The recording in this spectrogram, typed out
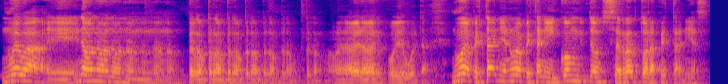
Nueva, eh, no, no, no, no, no, no, no, perdón, perdón, perdón, perdón, perdón, perdón, perdón, a ver, a ver, voy de vuelta. Nueva pestaña, nueva pestaña incógnito, cerrar todas las pestañas.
